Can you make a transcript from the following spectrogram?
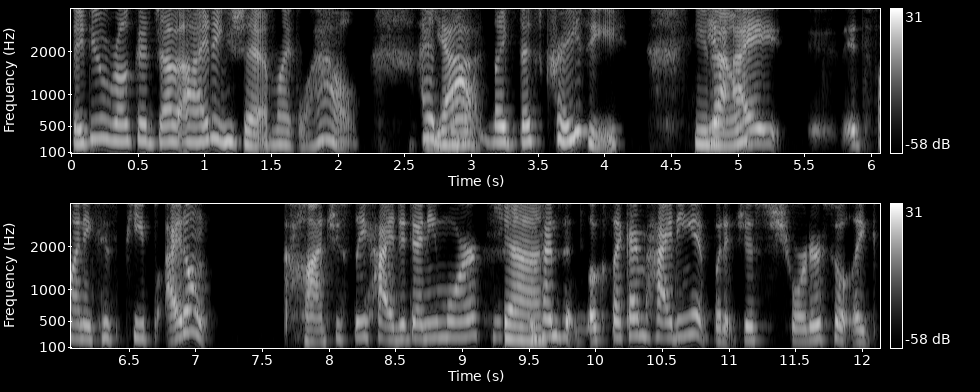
they do a real good job at hiding shit i'm like wow I had no- Yeah. like that's crazy you yeah, know I it's funny because people I don't consciously hide it anymore. yeah Sometimes it looks like I'm hiding it, but it's just shorter, so it like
